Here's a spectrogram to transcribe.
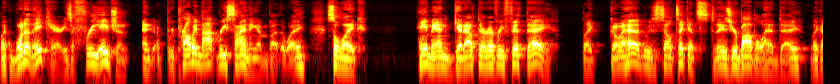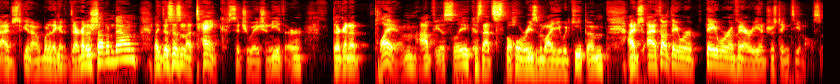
Like, what do they care? He's a free agent and probably not re-signing him, by the way. So like, hey man, get out there every fifth day like go ahead we sell tickets today's your bobblehead day like i just you know what are they gonna they're gonna shut him down like this isn't a tank situation either they're gonna play him obviously because that's the whole reason why you would keep him i just i thought they were they were a very interesting team also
